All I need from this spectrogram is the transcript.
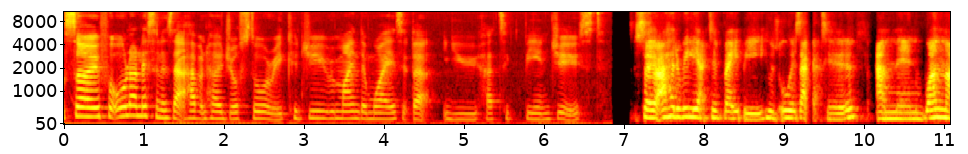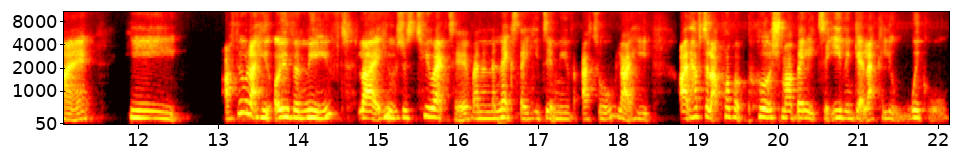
So, for all our listeners that haven't heard your story, could you remind them why is it that you had to be induced? So, I had a really active baby. He was always active, and then one night he, I feel like he over moved. Like he was just too active, and then the next day he didn't move at all. Like he, I'd have to like proper push my belly to even get like a little wiggle.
